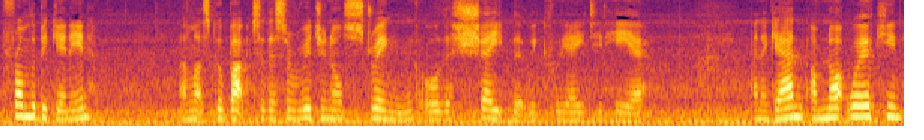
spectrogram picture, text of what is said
from the beginning and let's go back to this original string or the shape that we created here. And again, I'm not working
